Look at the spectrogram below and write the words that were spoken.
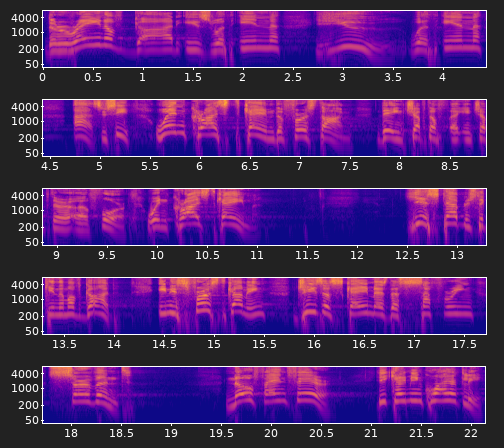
the reign of God is within you, within us. You see, when Christ came the first time, in chapter, in chapter uh, 4, when Christ came, he established the kingdom of God. In his first coming, Jesus came as the suffering servant. No fanfare. He came in quietly.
